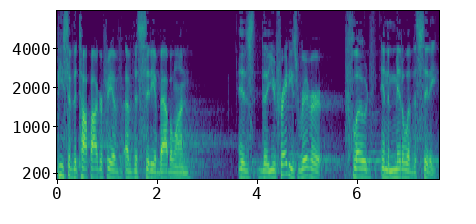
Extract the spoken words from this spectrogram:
piece of the topography of, of the city of Babylon is the Euphrates River flowed in the middle of the city.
